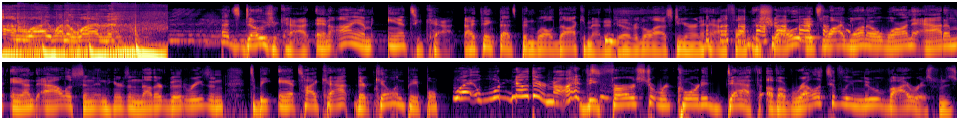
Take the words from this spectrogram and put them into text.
on Y101. That's Doja Cat, and I am anti cat. I think that's been well documented over the last year and a half on the show. It's Y101, Adam and Allison, and here's another good reason to be anti cat. They're killing people. What? what? No, they're not. The first recorded death of a relatively new virus was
